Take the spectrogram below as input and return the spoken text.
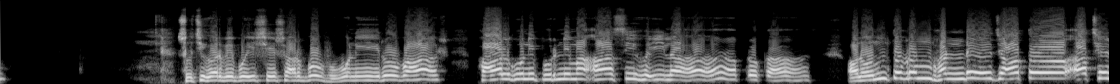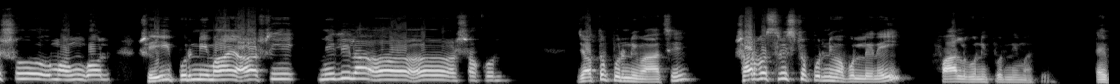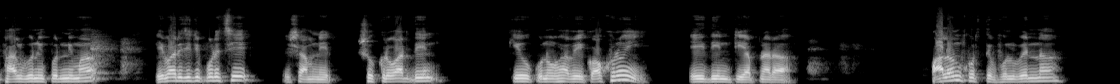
সচিগর্ভে বৈশে সর্বভুবনের বাস, ফাল্গুনি পূর্ণিমা আসি হইলা প্রকাশ। অনন্ত ব্রহ্মাণ্ডে যত আছে সুমঙ্গল, সেই পূর্ণিমায় আসি মিলিলা সকল। যত পূর্ণিমা আছে, সর্বশ্রেষ্ঠ পূর্ণিমা বললেন এই ফাল্গুনি পূর্ণিমাকে। তাই ফাল্গুনি পূর্ণিমা এবারে যেটি পড়েছে এই সামনের শুক্রবার দিন, কেউ কোনোভাবে কখনোই এই দিনটি আপনারা পালন করতে ভুলবেন না।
